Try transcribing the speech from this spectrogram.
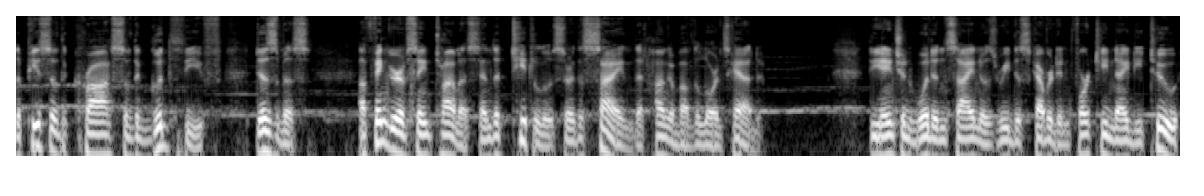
the piece of the cross of the good thief, Dismas, a finger of St. Thomas, and the titulus, or the sign that hung above the Lord's head. The ancient wooden sign was rediscovered in 1492,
